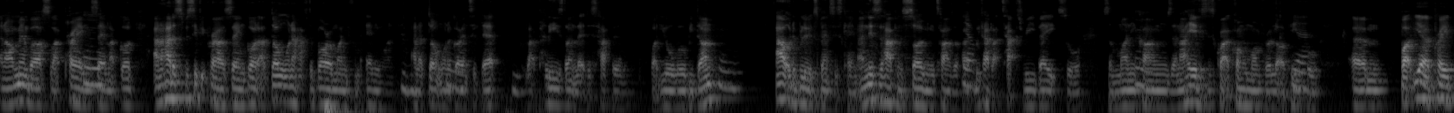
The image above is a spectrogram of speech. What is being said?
and I remember us like praying and Mm. saying like God. And I had a specific prayer I was saying, God, I don't want to have to borrow money from anyone, Mhm. and I don't want to go Mm. into debt. Like, please don't let this happen, but Your will be done Mm. out of the blue expenses came and this has happened so many times I've had, Yeah. we've had like tax rebates or some money Mm. comes and i hear this is quite a common one for a lot of Yeah. people um, but yeah pray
